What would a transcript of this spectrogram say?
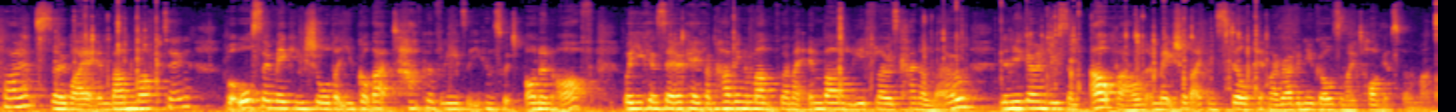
clients, so via inbound marketing, but also making sure that you've got that tap of leads that you can switch on and off where you can say, okay, if I'm having a month where my inbound lead flow is kind of low, let me go and do some outbound and make sure that I can still hit my revenue goals and my targets for the month.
